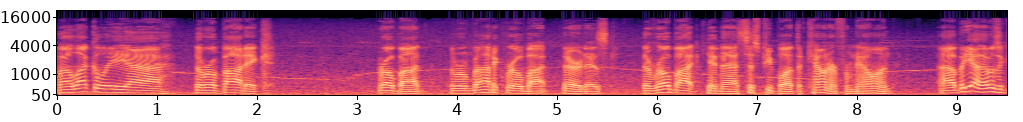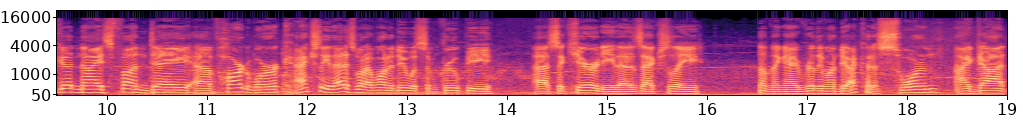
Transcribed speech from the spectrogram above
Well, luckily, uh, the robotic robot, the robotic robot, there it is. The robot can uh, assist people at the counter from now on. Uh, but yeah, that was a good, nice, fun day of hard work. Actually, that is what I want to do with some groupie uh, security. That is actually something I really want to do. I could have sworn I got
